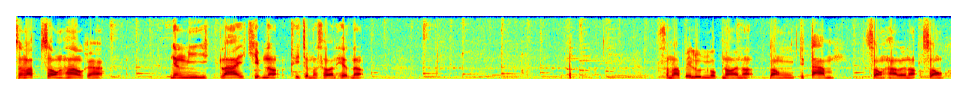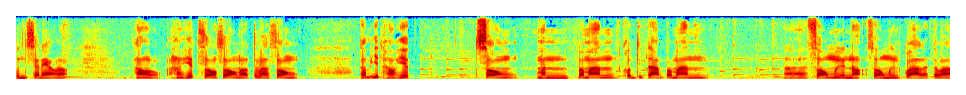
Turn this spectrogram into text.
สำหรับซองห้าวกะ ยังมีอีกหลายคลิปเนาะที่จะมาสอนเฮ็ดเนาะสำหรับไปรุ่นงบน้อยเนาะต้องติดตามซองห้าเลยเนาะซองคุณแนลเนาะเฮาเฮาเฮ็ดสองซองเนาะแต่ว่าซองทำอิฐเฮาเฮ็ดซองมันประมาณคนติดตามประมาณอ่า20,000เนาะ20,000กว่าแหละแต่ว่า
